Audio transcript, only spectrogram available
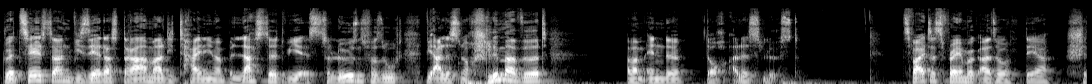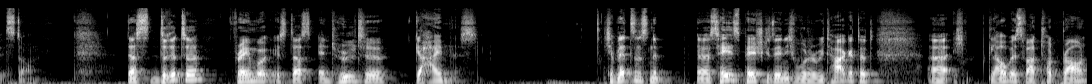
Du erzählst dann, wie sehr das Drama die Teilnehmer belastet, wie er es zu lösen versucht, wie alles noch schlimmer wird, aber am Ende doch alles löst. Zweites Framework also der Shitstorm. Das dritte Framework ist das enthüllte Geheimnis. Ich habe letztens eine äh, Sales-Page gesehen, ich wurde retargeted. Äh, ich glaube, es war Todd Brown.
